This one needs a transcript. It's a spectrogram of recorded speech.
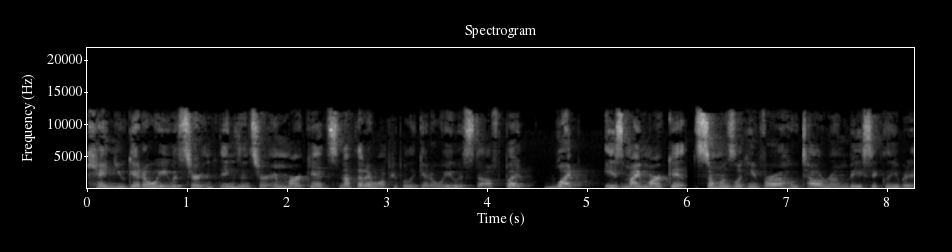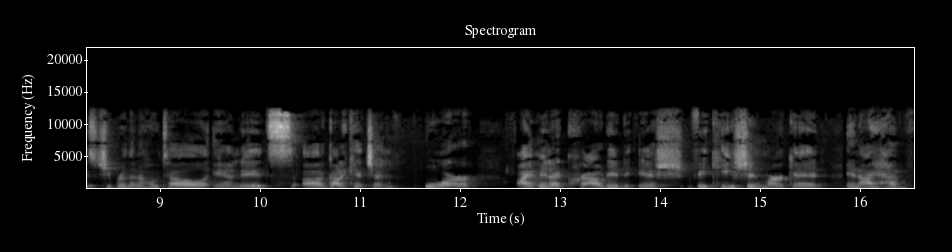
can you get away with certain things in certain markets? Not that I want people to get away with stuff, but what is my market? Someone's looking for a hotel room basically, but it's cheaper than a hotel and it's uh, got a kitchen. Or I'm in a crowded ish vacation market and I have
